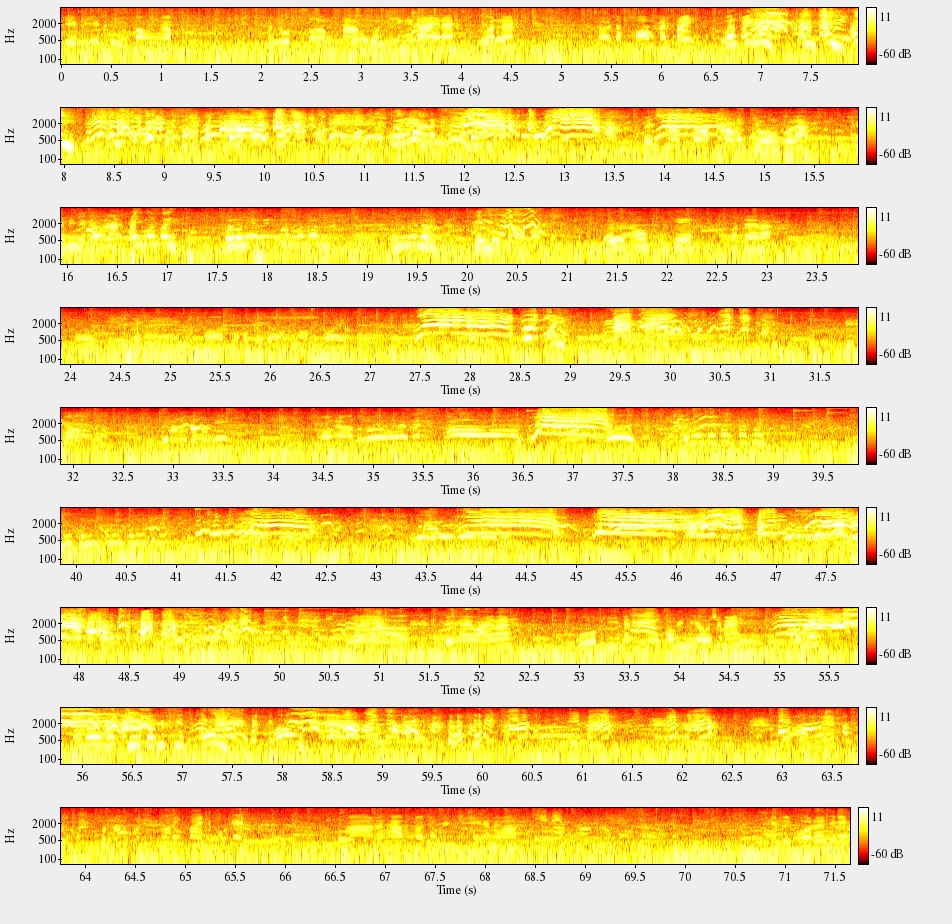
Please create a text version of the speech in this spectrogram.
เกมนี้คือต้องงับมนุษย์สองสามคนนี้ให้ได้นะอ้วนนะ เราจะพร้อมกันไปอ้วนไปเลยไปไปไปอุ้ยมันมืดอะเฮ้ยชอบชอบชอบให้จูงดูละคือวิ่งอย่างเดียวไม่ได้ไปอ้วนไปอ้วนตรงนี้ไปอ้วนอ้วนอ้วนเฮ้ยเฮ้ยเฮ้ยลูกชอบอะเฮ้ยเอาโอเคเข้าใจละไม่โอเคใช่ไหมไม่ชอบเพราะว่าไม่ได้ออกข้างนอกบ่อยๆไป Yeah.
